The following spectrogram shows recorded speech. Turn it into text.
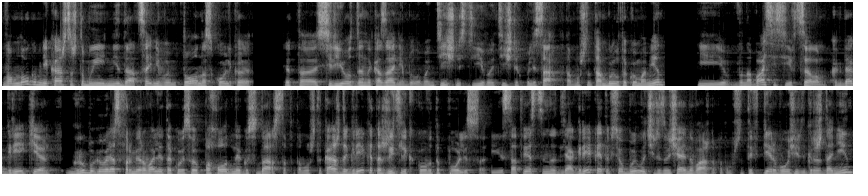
Во многом, мне кажется, что мы недооцениваем то, насколько это серьезное наказание было в античности и в античных полисах, потому что там был такой момент, и в Анабасисе, и в целом, когда греки, грубо говоря, сформировали такое свое походное государство, потому что каждый грек это житель какого-то полиса. И, соответственно, для грека это все было чрезвычайно важно, потому что ты в первую очередь гражданин,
